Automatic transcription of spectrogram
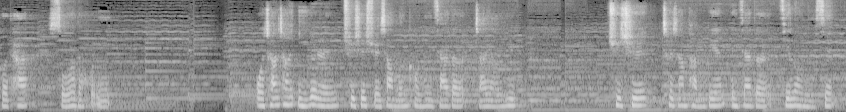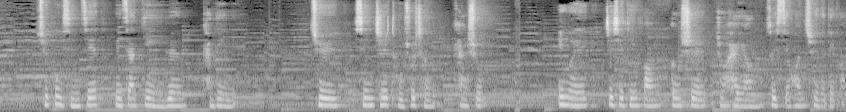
和他所有的回忆。我常常一个人去吃学校门口那家的炸洋芋。去吃车站旁边那家的鸡肉米线，去步行街那家电影院看电影，去新知图书城看书，因为这些地方都是周海洋最喜欢去的地方。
